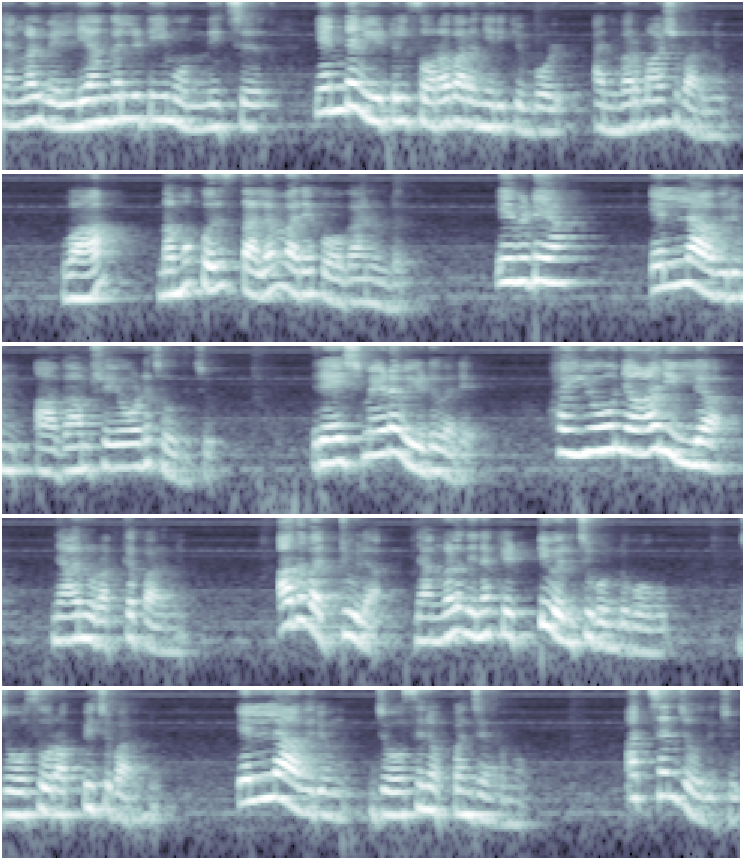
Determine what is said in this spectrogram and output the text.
ഞങ്ങൾ വെള്ളിയാങ്കല്ല് ടീം ഒന്നിച്ച് എന്റെ വീട്ടിൽ സൊറ പറഞ്ഞിരിക്കുമ്പോൾ അൻവർ മാഷ് പറഞ്ഞു വാ നമുക്കൊരു സ്ഥലം വരെ പോകാനുണ്ട്. എവിടെയാ? എല്ലാവരും ആകാംക്ഷയോടെ ചോദിച്ചു. രേഷ്മയുടെ വീട് വരെ. അയ്യോ ഞാനില്ല ഞാൻ ഉറക്കെ പറഞ്ഞു. അത് പറ്റൂല ഞങ്ങൾ നിന്നെ കെട്ടിവലിച്ചു കൊണ്ടുപോകും ജോസ് ഉറപ്പിച്ചു പറഞ്ഞു. എല്ലാവരും ജോസിനൊപ്പം ചേർന്നു. അച്ഛൻ ചോദിച്ചു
